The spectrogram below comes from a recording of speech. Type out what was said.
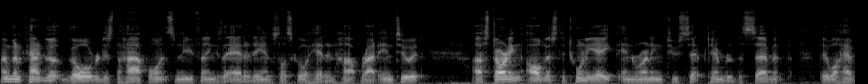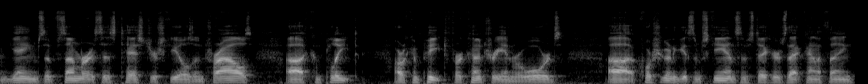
I'm going to kind of go, go over just the high points, some new things they added in, so let's go ahead and hop right into it. Uh, starting August the 28th and running to September the 7th, they will have games of summer. It says test your skills and trials, uh, complete or compete for country and rewards. Uh, of course, you're going to get some skins, some stickers, that kind of thing.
